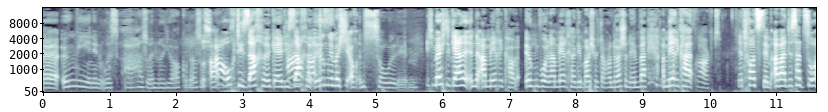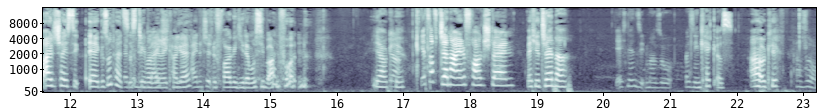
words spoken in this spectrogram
Äh, irgendwie in den USA, so in New York oder so. Ich auch, die Sache, gell, die Sache Aber ist... irgendwie möchte ich auch in Seoul leben. Ich möchte gerne in Amerika, irgendwo in Amerika leben, aber ich möchte auch in Deutschland leben, weil Amerika, gefragt. ja trotzdem, aber das hat so ein scheiß äh, Gesundheitssystem wir Amerika, gell? Eine stellt eine Frage, jeder muss sie beantworten. Ja, okay. Jetzt auf Jenna eine Frage stellen. Welche Jenna? Ja, ich nenne sie immer so, weil sie ein Keck ist. Ah, okay. Achso.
